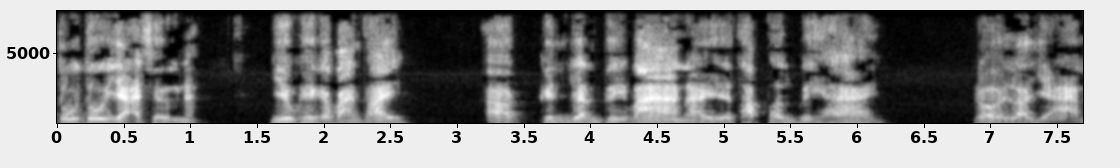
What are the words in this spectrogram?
tôi tôi giả sử nè. Nhiều khi các bạn thấy à, kinh doanh quý ba này thấp hơn quý hai rồi là giảm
